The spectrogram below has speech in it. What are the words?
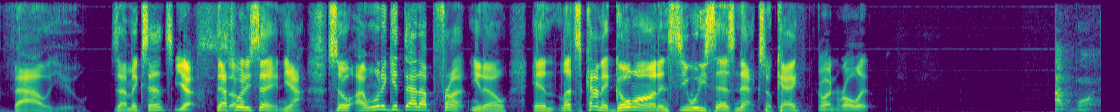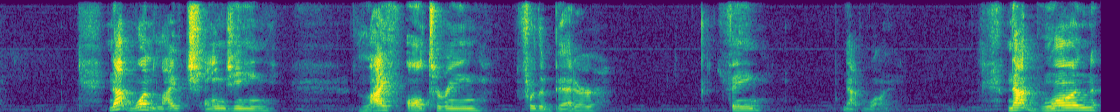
value. Does that make sense? Yes. That's So- what he's saying. Yeah. So I want to get that up front, you know, and let's kind of go on and see what he says next, okay? Go ahead and roll it. Not one. Not one life changing, life altering, for the better thing. Not one. Not one,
